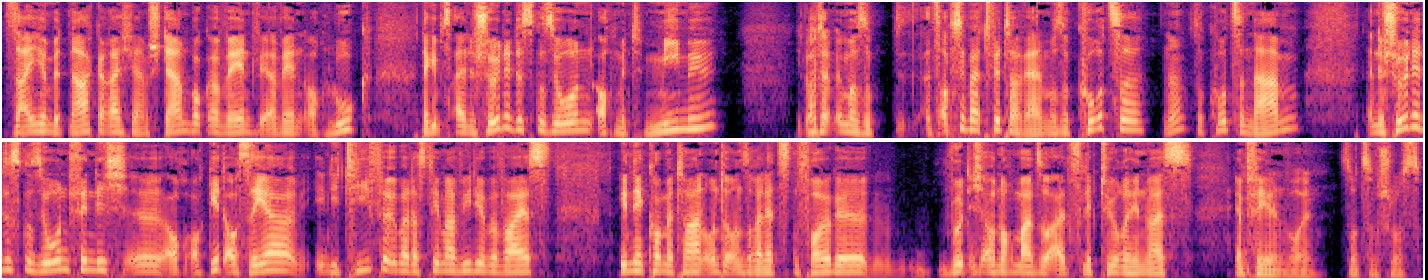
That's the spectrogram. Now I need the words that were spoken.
Sei hier mit nachgereicht. Wir haben Sternbock erwähnt, wir erwähnen auch Luke. Da gibt's eine schöne Diskussion, auch mit Mimü. Die Leute haben immer so, als ob sie bei Twitter wären, immer so kurze, ne, so kurze Namen. Eine schöne Diskussion, finde ich, äh, auch, auch geht auch sehr in die Tiefe über das Thema Videobeweis. In den Kommentaren unter unserer letzten Folge würde ich auch noch mal so als Lektüre-Hinweis empfehlen wollen. So zum Schluss.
